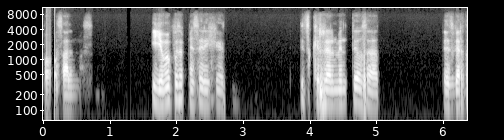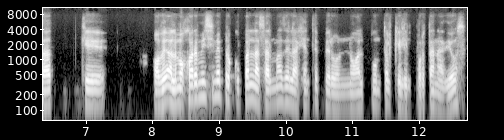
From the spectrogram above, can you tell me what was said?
por las almas. Y yo me puse a pensar y dije, es que realmente, o sea, es verdad que a lo mejor a mí sí me preocupan las almas de la gente, pero no al punto al que le importan a Dios.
